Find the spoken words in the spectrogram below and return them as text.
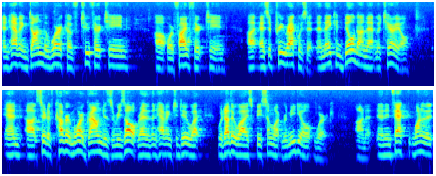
and having done the work of 213 uh, or 513 uh, as a prerequisite. And they can build on that material and uh, sort of cover more ground as a result rather than having to do what would otherwise be somewhat remedial work on it. And in fact, one of the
